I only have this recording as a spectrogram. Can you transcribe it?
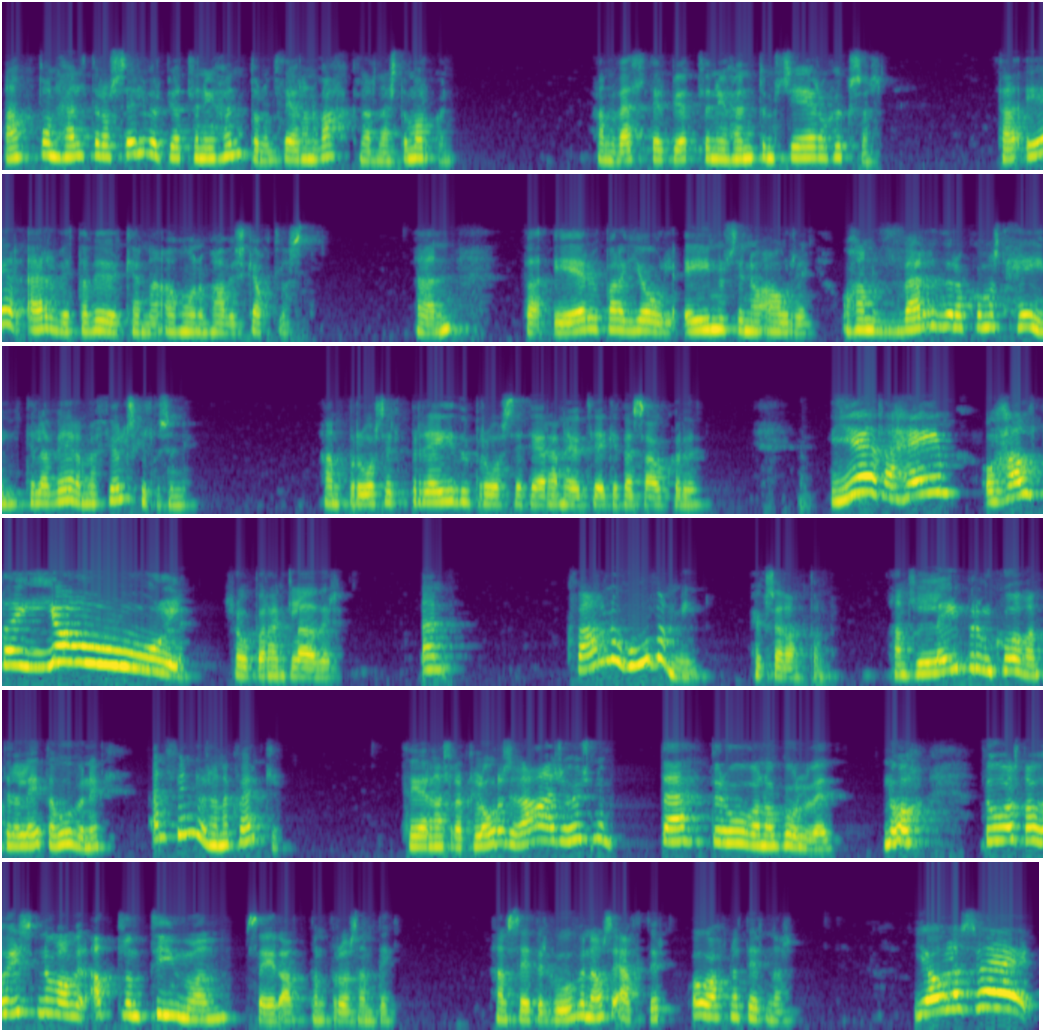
Anton heldur á silfurbjöllunni í höndunum þegar hann vaknar næsta morgun. Hann veltir bjöllunni í höndum sér og hugsar. Það er erfitt að viðurkenna að honum hafi skjáttlast. En það eru bara jól einu sinni á ári og hann verður að komast heim til að vera með fjölskyldu sinni. Hann brosir breiðu brosi þegar hann hefur tekið þessa ákverðin. Ég ætla heim og halda jól, hrópar hann gladur. En Hvar er nú húfan mín? hugsar Anton. Hann hleypur um kofan til að leita húfunni en finnur hana hvergi. Þegar hann ætlar að klóra sér aðeins á hausnum, dettur húfan á gólfið. Nó, þú varst á hausnum á mér allan tíman, segir Anton brosandi. Hann setur húfun á sig aftur og opnar dyrnar. Jólasvein!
